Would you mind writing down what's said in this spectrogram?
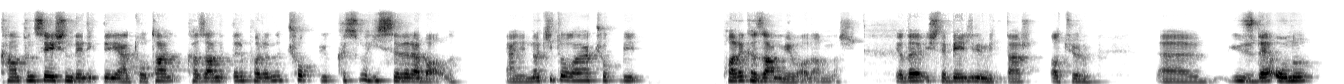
compensation dedikleri yani total kazandıkları paranın çok büyük kısmı hisselere bağlı. Yani nakit olarak çok bir para kazanmıyor bu adamlar. Ya da işte belli bir miktar atıyorum e, yüzde onu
